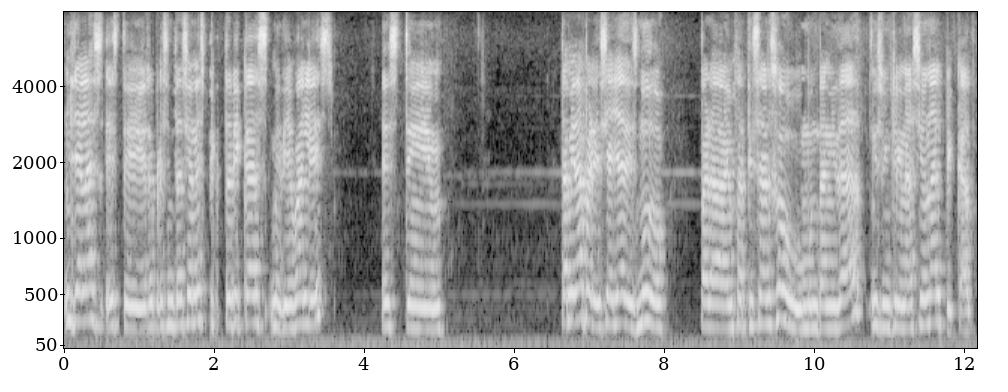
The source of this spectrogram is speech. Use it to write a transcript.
Y ya las este, representaciones pictóricas medievales, este, también aparecía ya desnudo para enfatizar su mundanidad y su inclinación al pecado.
